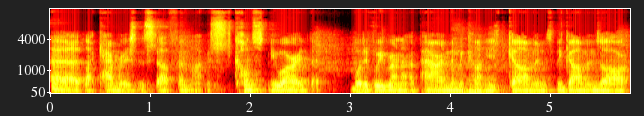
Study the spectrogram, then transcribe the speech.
uh, like cameras and stuff, and I was constantly worried that what if we run out of power and then we can't use the Garmin's? The Garmin's are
